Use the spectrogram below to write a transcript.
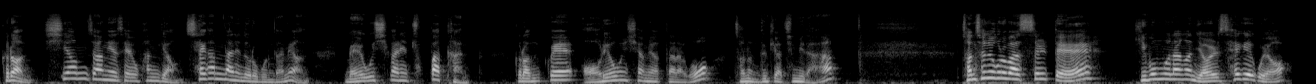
그런 시험장에서의 환경, 체감 난이도로 본다면 매우 시간이 촉박한 그런 꽤 어려운 시험이었다라고 저는 느껴집니다. 전체적으로 봤을 때 기본 문항은 13개고요.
